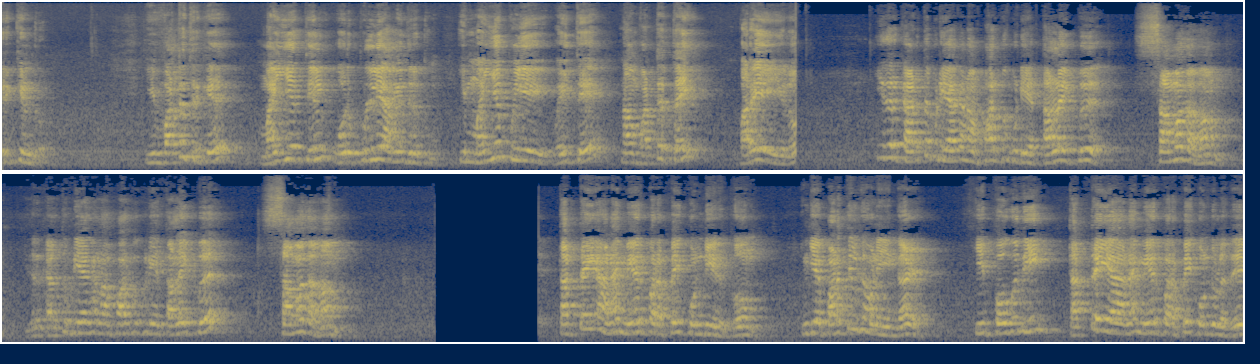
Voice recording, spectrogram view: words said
இருக்கின்றோம். இவ்வட்டத்திற்கு மையத்தில் ஒரு புள்ளி அமைந்திருக்கும். இம்மைய புள்ளியை வைத்தே நாம் வட்டத்தை வரைய இயலும். இதற்கு அடுத்தபடியாக நாம் பார்க்கக்கூடிய தலைப்பு சமதளம். இதற்கு அடுத்தபடியாக நாம் பார்க்கக்கூடிய தலைப்பு சமதளம். தட்டையான மேற்பரப்பை கொண்டிருக்கும். இங்கே படத்தில் கவனியுங்கள். இப்பகுதி தட்டையான மேற்பரப்பை கொண்டுள்ளது.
